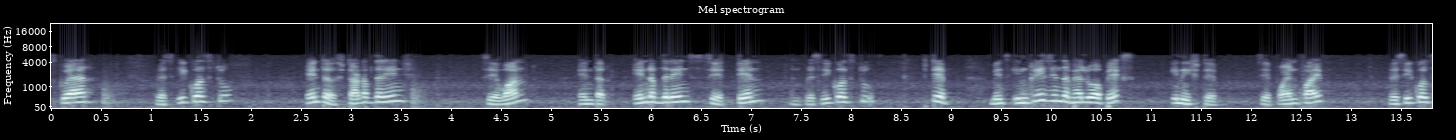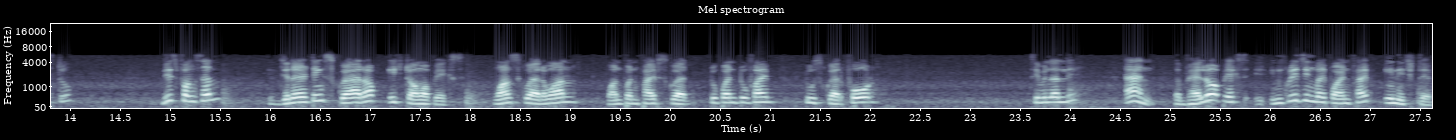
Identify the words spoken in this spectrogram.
square, press equals to, enter start of the range, say 1, enter end of the range, say 10 and press equals to, step means increase in the value of x in each step, say 0.5, press equals to, this function is generating square of each term of x, 1 square 1, 1.5 square 2.25, 2 square 4, similarly and the value of x increasing by 0.5 in each step.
